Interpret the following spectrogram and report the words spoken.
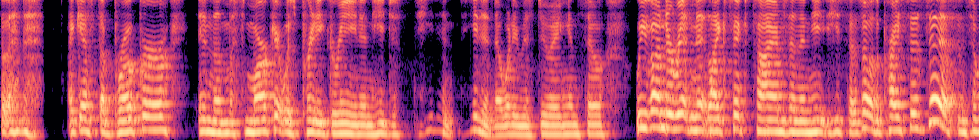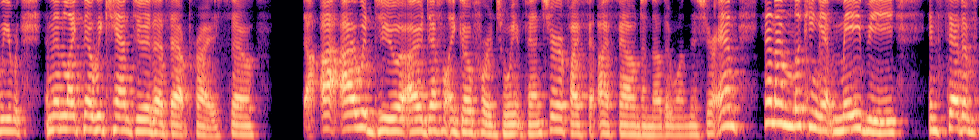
I guess the broker in the market was pretty green, and he just he didn't he didn't know what he was doing, and so we've underwritten it like six times, and then he he says, oh, the price is this, and so we and then like no, we can't do it at that price. So I, I would do I would definitely go for a joint venture if I, f- I found another one this year, and and I'm looking at maybe instead of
